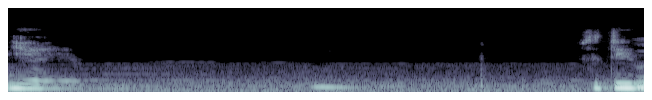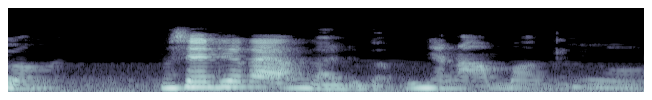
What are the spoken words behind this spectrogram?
Iya iya. Sedih Hmm. banget. Maksudnya dia kayak nggak ada nggak punya nama gitu loh.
